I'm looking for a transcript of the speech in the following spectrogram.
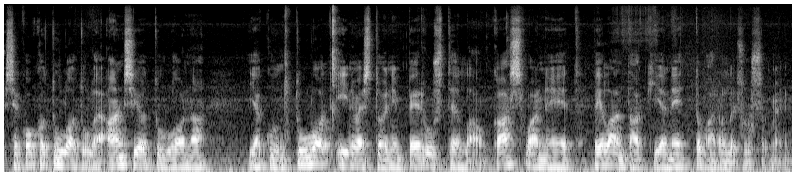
se koko tulo tulee ansiotulona, ja kun tulot investoinnin perusteella on kasvaneet, velan takia nettovarallisuus on mennyt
